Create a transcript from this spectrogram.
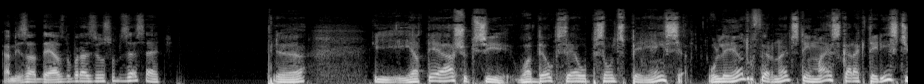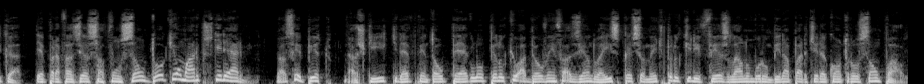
Camisa 10 do Brasil Sub-17. É. E, e, até acho que se o Abel quiser a opção de experiência, o Leandro Fernandes tem mais característica para fazer essa função do que o Marcos Guilherme. Mas repito, acho que, que deve pintar o Peglo pelo que o Abel vem fazendo aí, especialmente pelo que ele fez lá no Morumbi na partida contra o São Paulo.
